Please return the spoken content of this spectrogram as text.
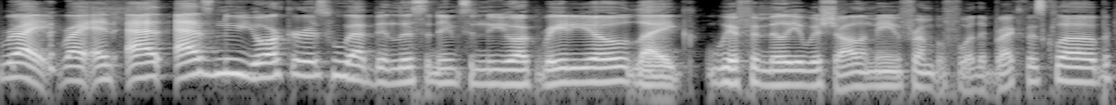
right right. And as, as new yorkers who have been listening to new york radio like we're familiar with charlemagne from before the breakfast club.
